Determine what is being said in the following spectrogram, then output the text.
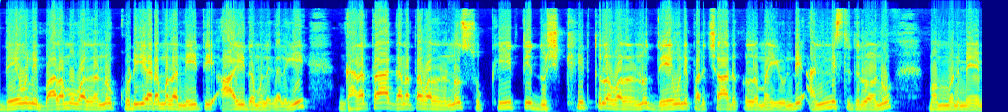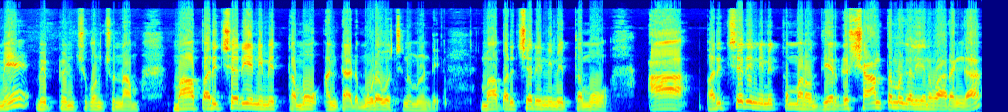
దేవుని బలము వలనను కుడియడముల నీతి ఆయుధములు కలిగి ఘనత ఘనత వలనను సుకీర్తి దుష్కీర్తుల వలనను దేవుని పరిచారకులమై ఉండి అన్ని స్థితిలోనూ మమ్మల్ని మేమే మెప్పించుకొంచున్నాం మా పరిచర్య నిమిత్తము అంటాడు మూడవ వచనం నుండి. మా పరిచర్య నిమిత్తము ఆ పరిచర్య నిమిత్తం మనం దీర్ఘశాంతము కలిగిన వారంగా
